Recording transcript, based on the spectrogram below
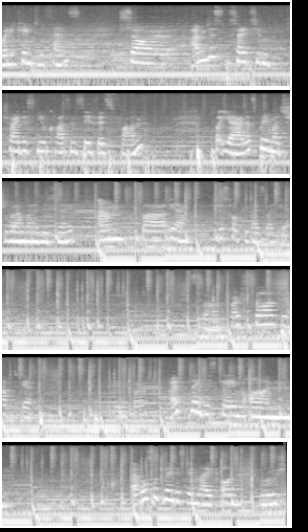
when it came to defense. So I'm just decided to try this new class and see if it's fun. But yeah, that's pretty much what I'm gonna do today. Um, but yeah, just hope you guys like it. So first off, we have to get. I've played this game on. I've also played this game like on Rush,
